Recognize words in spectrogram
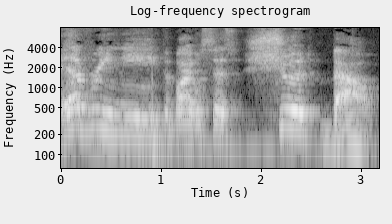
Every knee, the Bible says, should bow.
